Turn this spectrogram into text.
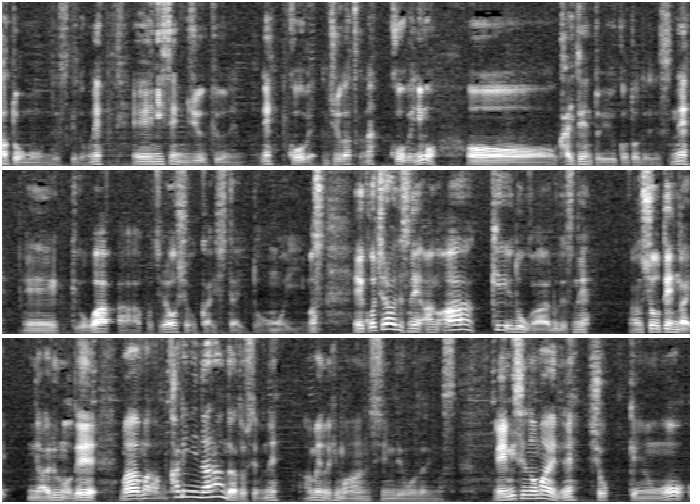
たと思うんですけどもね、えー、2019年ね、神戸、10月かな、神戸にも開店ということでですね、えー、今日はあこちらを紹介したいと思います。え、こちらはですね、あのアーケードがあるですね、あの商店街にあるので、まあまあ、仮に並んだとしてもね、雨の日も安心でございます。えー、店の前でね、食券を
